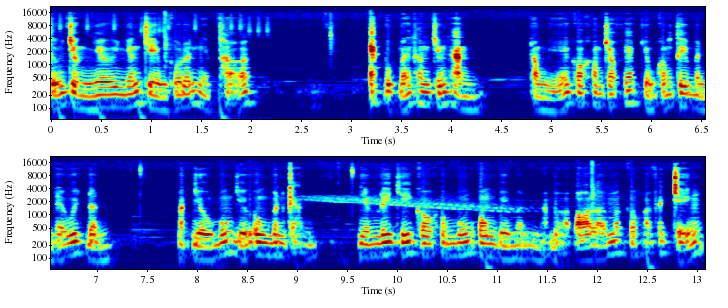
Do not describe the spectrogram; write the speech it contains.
tưởng chừng như nhấn chìm cô đến nghẹt thở. Ép buộc bản thân trưởng thành đồng nghĩa cô không cho phép dùng con tim mình để quyết định mặc dù muốn giữ ung bên cạnh nhưng lý trí cô không muốn ung vì mình mà bỏ, bỏ lỡ mất cơ hội phát triển.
